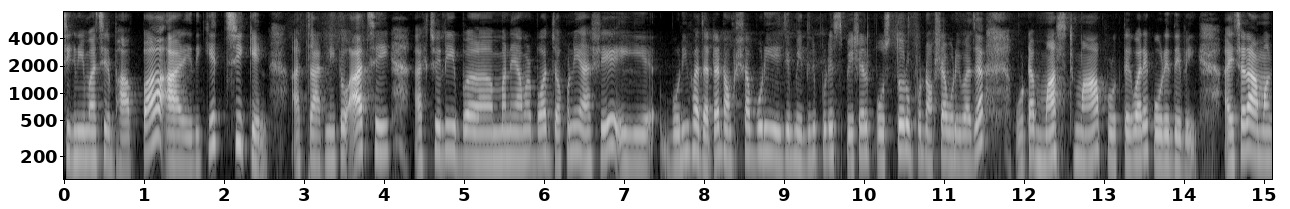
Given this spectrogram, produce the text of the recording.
চিংড়ি মাছের ভাপা, আর এদিকে চিকেন আর চাটনি তো আছেই। অ্যাকচুয়ালি মানে আমার বর যখনই আসে, এই বড়ি ভাজাটা, নকশা বড়ি, এই যে মেদিনীপুরের স্পেশাল পোস্তর উপর নকশা বড়ি ভাজা, ওটা মাস্ট মা প্রত্যেকবারে করে দেবেই। এছাড়া আমার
